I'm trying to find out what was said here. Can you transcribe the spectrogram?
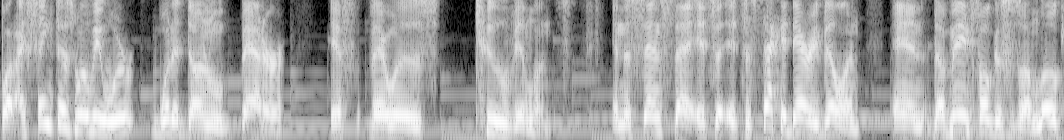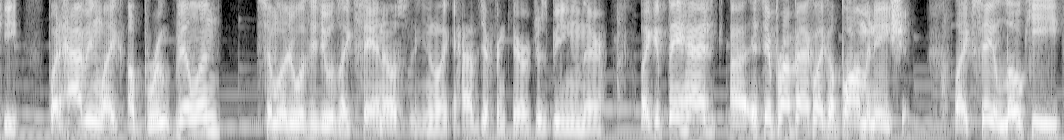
but I think this movie would have done better if there was two villains. In the sense that it's a it's a secondary villain, and the main focus is on Loki, but having like a brute villain similar to what they do with like Thanos, and you know, like have different characters being in there. Like if they had, uh, if they brought back like Abomination, like say Loki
